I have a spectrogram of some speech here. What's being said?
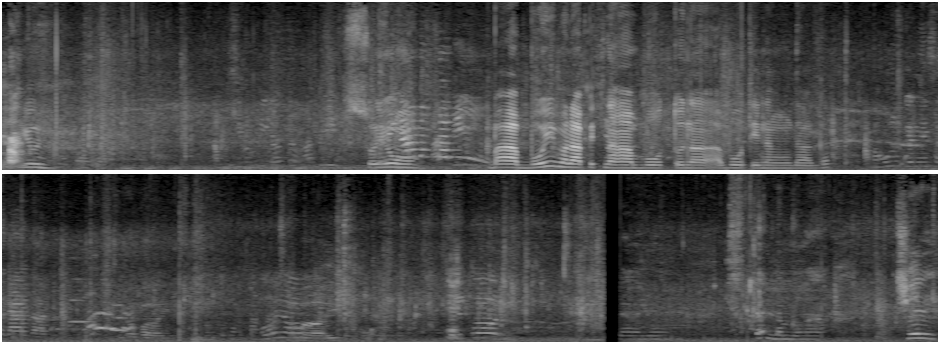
Yun. So, yung baboy, malapit na abuto na abuti ng dagat. Ng mga chill.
